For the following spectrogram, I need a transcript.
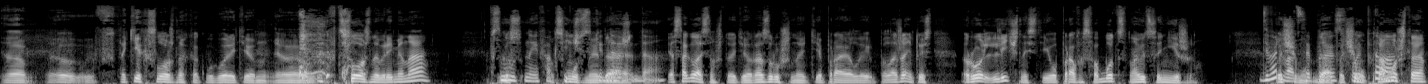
Э, э, в таких сложных, как вы говорите, э, в сложные времена смутные фактически смутные, да. даже, да. Я согласен, что эти разрушенные те правила и положения, то есть роль личности, его прав и свобод становится ниже. Девальвация Почему? Да, почему? Так. Потому что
